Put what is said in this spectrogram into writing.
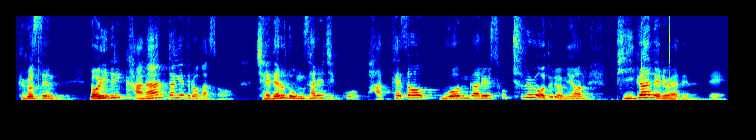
그것은 너희들이 가나안 땅에 들어가서 제대로 농사를 짓고 밭에서 무언가를 소출을 얻으려면 비가 내려야 되는데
